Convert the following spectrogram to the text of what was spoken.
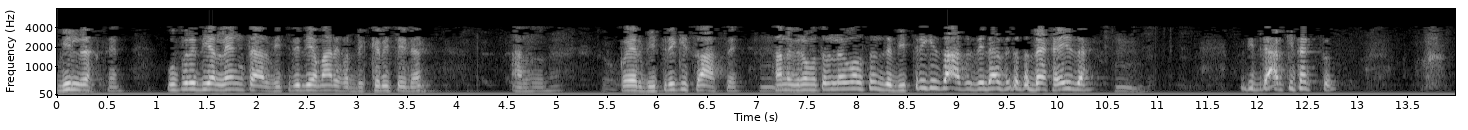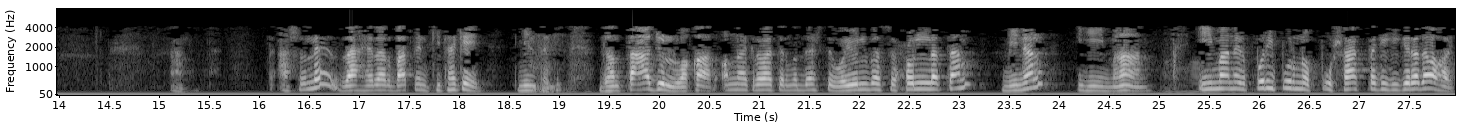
মিল রাখছেন। উপরে দিয়া ল্যাংটা আর ভিতরে দিয়া মারে ভিক্ষারিছে এটা। কয়ের ভিতরে কিছু আছে? সানবী রহমতুল্লাহ বলছেন যে ভিতরে কিছু আছে যেটা সেটা তো দেখাই যায়। ভিতরে আর কি থাকতো? আসলে জাহেরার বাতেন কি থাকে? মিল থাকে। যখন তাজুল ওয়াকার অন্য এক রেওয়ায়তের মধ্যে আসছে ওয়ুলবাস হল্লাতান মিনাল ইমান ইমানের পরিপূর্ণ পোশাক তাকে কি করে দেওয়া হয়?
